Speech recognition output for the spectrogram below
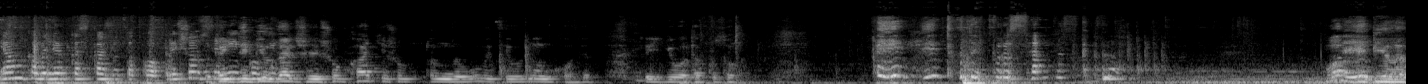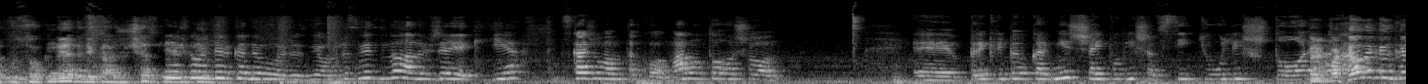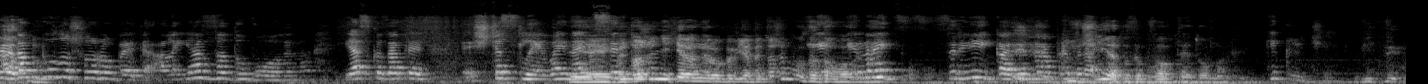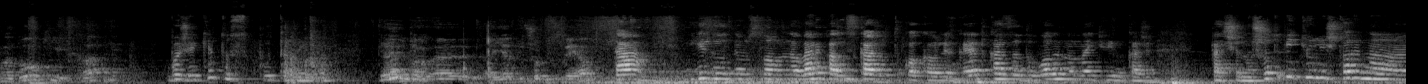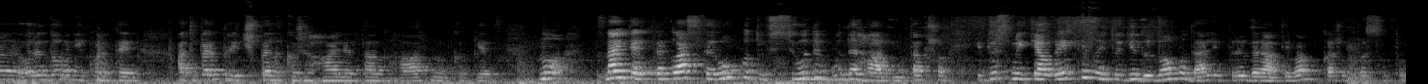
Я вам, кавалерка, скажу тако. Прийшов Той Сергій дебіл повів. далі йшов в хаті, щоб там на вулиці в одному ходив. Той ідіота кусок. Туди про себе сказав. От дебіла кусок, не тобі кажу, чесно. Я дебіл. кавалерка не можу з нього. Розумієте, ну але вже як є. Скажу вам тако, мало того, що е, прикріпив карніс, ще й повішав всі тюлі, штори. Припахали А там конкретно? Але я задоволена. Я сказати е, щаслива і Я навіть якби Сергій. теж ніхіра не робив, я би теж був І, і задоволений. навіть Сергій каже, я зараз Ключі прибираю. я позабував те вдома. Які ключі? Від кладовки, від хати. Боже, яке то спутане. Е, А я тут щоб стояв? Так, їду одним словом наверх, але скажу тако кавалерка. Я така задоволена, навіть він каже, перше, ну що тобі тюлі штори на орендованій квартирі? А тепер причпена, каже, Галя, так гарно, капець. Ну, знаєте, як прикласти руку, то всюди буде гарно. Так що іду сміття викину і тоді додому далі прибирати. І вам покажу красоту.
